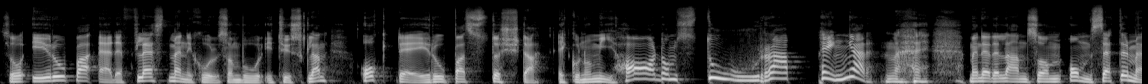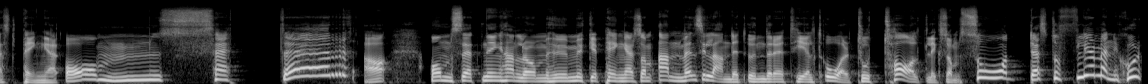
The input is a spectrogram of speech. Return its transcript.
Så i Europa är det flest människor som bor i Tyskland och det är Europas största ekonomi. Har de stora pengar? Nej, men det är det land som omsätter mest pengar. Omsätter? Ja, omsättning handlar om hur mycket pengar som används i landet under ett helt år. Totalt liksom. Så desto fler människor,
